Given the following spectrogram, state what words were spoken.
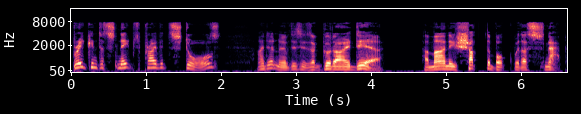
Break into Snape's private stores? I don't know if this is a good idea. Hermione shut the book with a snap.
